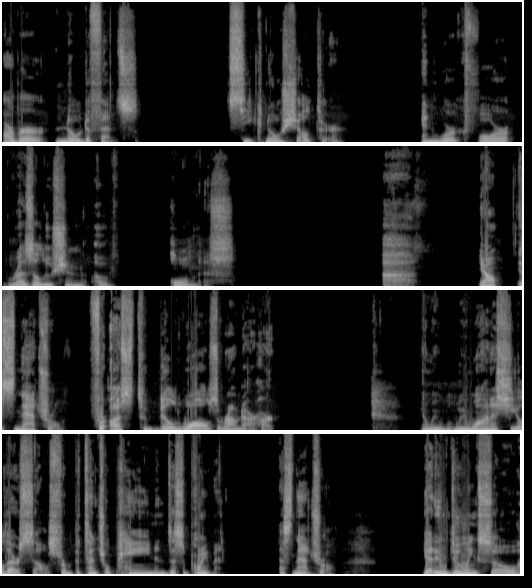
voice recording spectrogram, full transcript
harbor no defense, seek no shelter, and work for resolution of wholeness. You know, it's natural for us to build walls around our heart and we, we want to shield ourselves from potential pain and disappointment. That's natural. Yet in doing so,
